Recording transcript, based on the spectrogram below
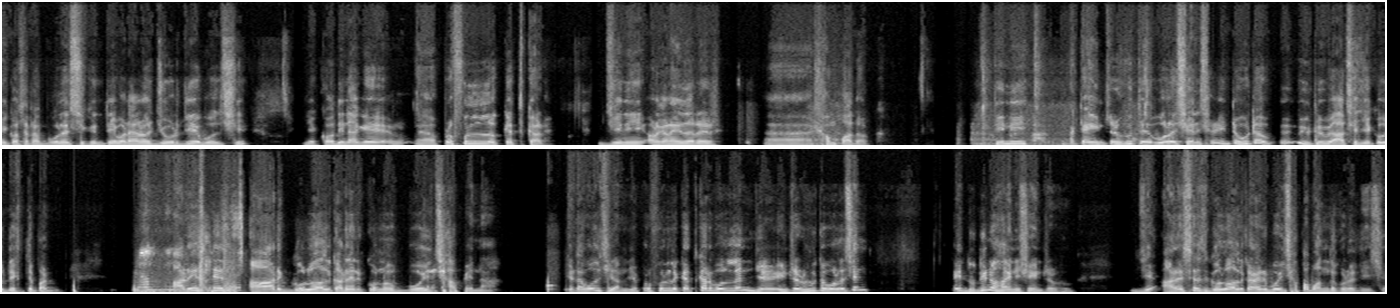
এই কথাটা বলেছি, কিন্তু এবারে আরও জোর দিয়ে বলছি যে কদিন আগে প্রফুল্ল কেতকার যিনি অর্গানাইজারের সম্পাদক তিনি একটা ইন্টারভিউতে বলেছেন, সেই ইন্টারভিউটা ইউটিউবে আছে, যে কেউ দেখতে পারেন আরএসএস আর গোলওয়ালকারের কোনো বই ছাপে না। যেটা বলছিলাম যে প্রফুল্ল কেতকার বললেন যে ইন্টারভিউতে বলেছেন, এই দুদিনও হয়নি সেই ইন্টারভিউ, যে আর এস আরএসএস গোলওয়ালকারের বই ছাপা বন্ধ করে দিয়েছে।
